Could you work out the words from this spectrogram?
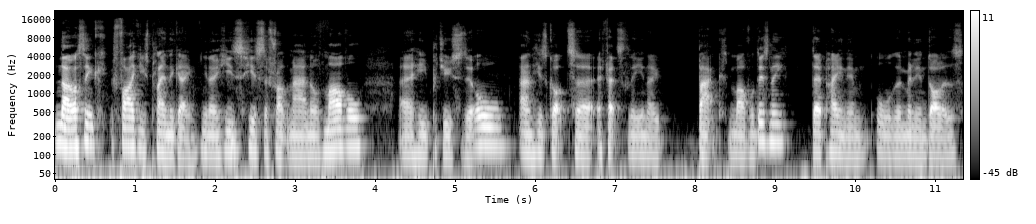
no, I think Feige's playing the game. You know, he's he's the front man of Marvel. Uh, he produces it all, and he's got to effectively, you know, back Marvel Disney. They're paying him all the million dollars,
